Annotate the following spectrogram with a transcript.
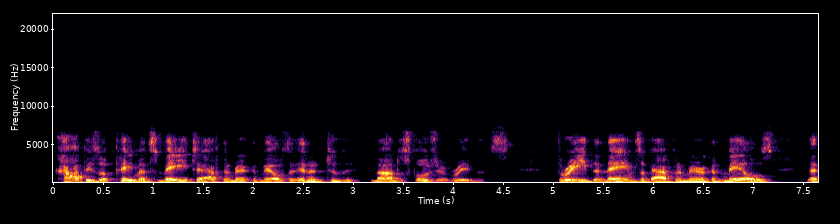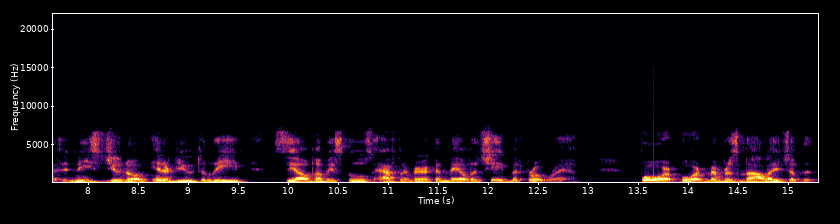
copies of payments made to African American males that entered into the non disclosure agreements. Three, the names of African American males that Denise Juneau interviewed to lead Seattle Public Schools African American Male Achievement Program. Four, board members' knowledge of the,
